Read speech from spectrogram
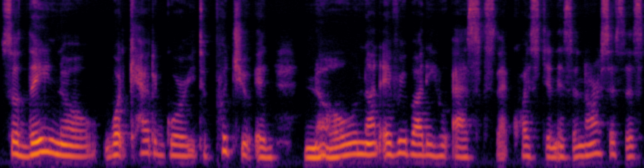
So they know what category to put you in. No, not everybody who asks that question is a narcissist.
